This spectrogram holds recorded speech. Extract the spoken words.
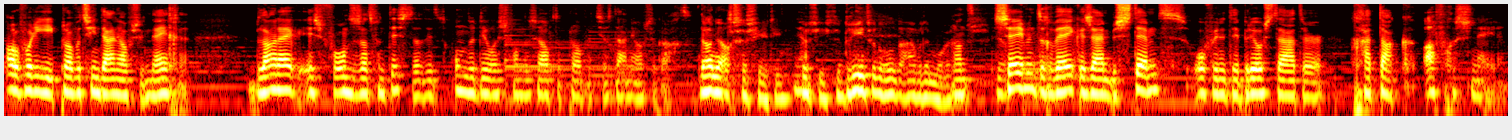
over die profetie in Daniel hoofdstuk 9. Belangrijk is voor ons als Adventisten dat dit onderdeel is van dezelfde profetie als Daniel hoofdstuk 8. Daniel 8 vers 14, Ja. precies. De 2300 avond en morgen. Want Ja. 70 weken zijn bestemd, of in het Hebreeuws staat er gatak, afgesneden.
